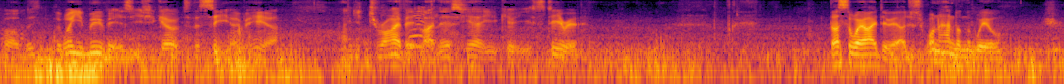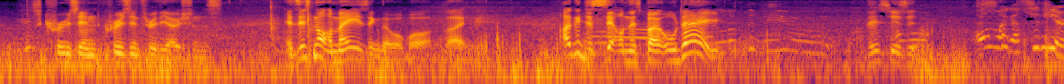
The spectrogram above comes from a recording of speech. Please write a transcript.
Well, the, the way you move it is you should go up to the seat over here and you drive it like this. Yeah, you, you steer it. That's the way I do it. I just one hand on the wheel, just cruising, cruising through the oceans. Is this not amazing though, or what? Like, I could just sit on this boat all day. Look the view. This is it. Oh my god, sit here.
